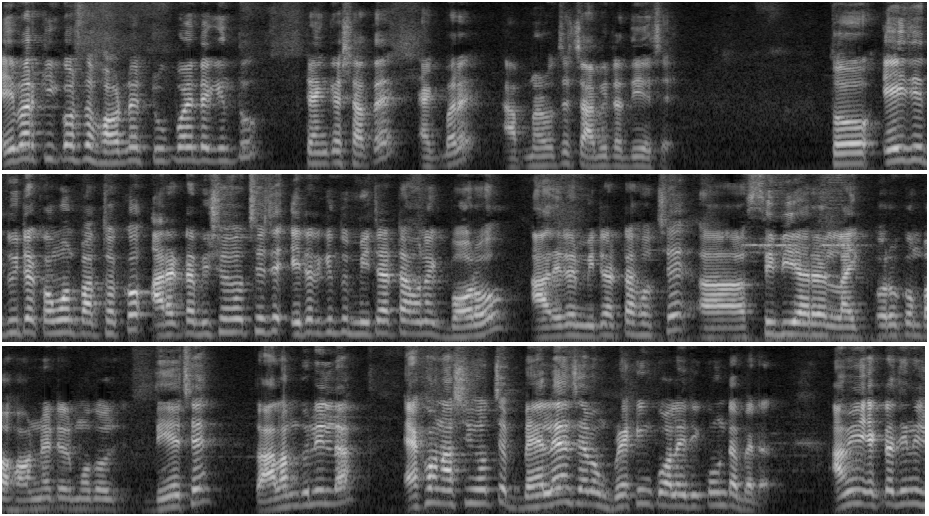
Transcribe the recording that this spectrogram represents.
এবার কি করছে হর্নের টু পয়েন্টে কিন্তু ট্যাঙ্কের সাথে একবারে আপনার হচ্ছে চাবিটা দিয়েছে। তো এই যে দুইটা কমন পার্থক্য, আরেকটা বিষয় হচ্ছে যে, এটার কিন্তু মিটারটা অনেক বড়, আর এটার মিটারটা হচ্ছে সিবিআরের লাইক ওরকম বা হর্নেটের মতো দিয়েছে। তো আলহামদুলিল্লাহ এখন আসি হচ্ছে ব্যালেন্স এবং ব্রেকিং কোয়ালিটি কোনটা বেটার আমি একটা জিনিস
